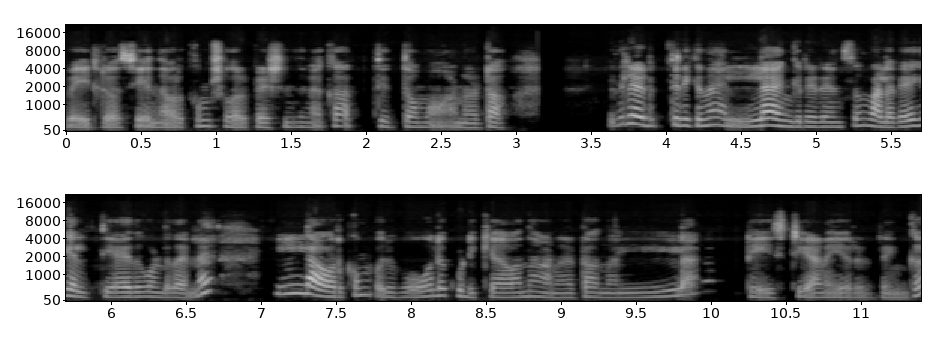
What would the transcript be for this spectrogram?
വെയിറ്റ് ലോസ് ചെയ്യുന്നവർക്കും ഷുഗർ പേഷ്യൻസിനൊക്കെ അത്യുത്തമമാണ് കേട്ടോ. ഇതിലെടുത്തിരിക്കുന്ന എല്ലാ ഇൻഗ്രീഡിയൻസും വളരെ ഹെൽത്തി ആയതുകൊണ്ട് തന്നെ എല്ലാവർക്കും ഒരുപോലെ കുടിക്കാവുന്നതാണ് കേട്ടോ. നല്ല ടേസ്റ്റിയാണ് ഈ ഒരു ഡ്രിങ്ക്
